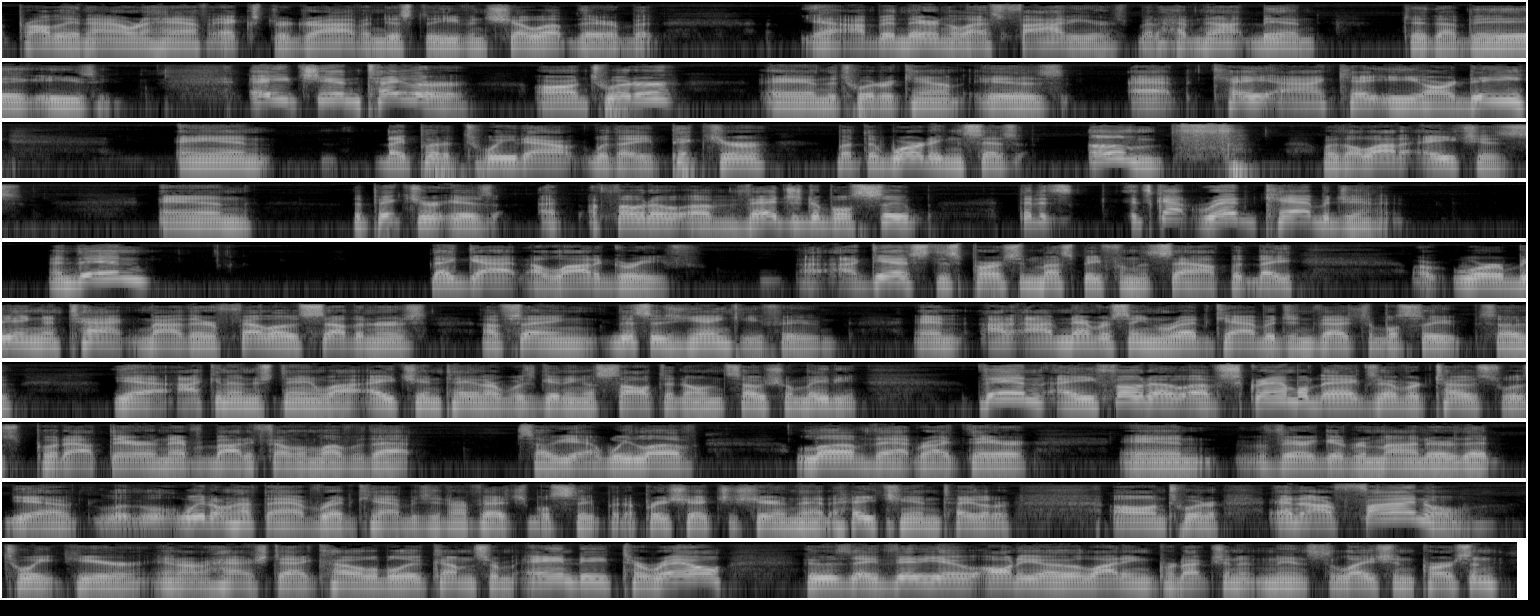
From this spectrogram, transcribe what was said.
probably an hour and a half extra driving just to even show up there. But yeah, I've been there in the last five years, but I have not been to the Big Easy. HN Taylor on Twitter, and the Twitter account is at K I K E R D. And they put a tweet out with a picture, but the wording says umph with a lot of H's. And the picture is a, a photo of vegetable soup that it's it's got red cabbage in it. And then they got a lot of grief. I, I guess this person must be from the South, but they were being attacked by their fellow Southerners of saying this is Yankee food. And I, have never seen red cabbage in vegetable soup. So yeah, I can understand why H.N. Taylor was getting assaulted on social media. Then a photo of scrambled eggs over toast was put out there and everybody fell in love with that. So yeah, we love, love that right there. and a very good reminder that, yeah, we don't have to have red cabbage in our vegetable soup, but I appreciate you sharing that. HN Taylor on Twitter. And our final tweet here in our hashtag Hullabaloo comes from Andy Terrell, who is a video, audio, lighting, production, and installation person.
